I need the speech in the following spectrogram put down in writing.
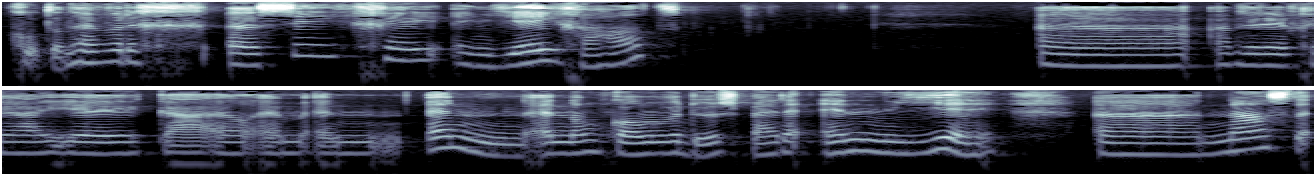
Goed, dan hebben we de uh, C, G en J gehad. Uh, A, B, C, D, F, G, H, J, K, L, M, N, N. En dan komen we dus bij de NJ. Uh, naast de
